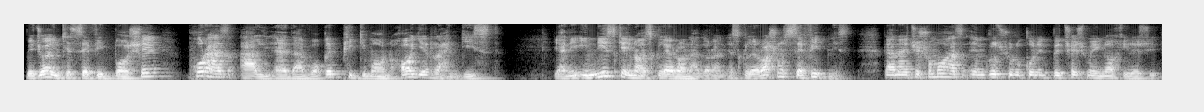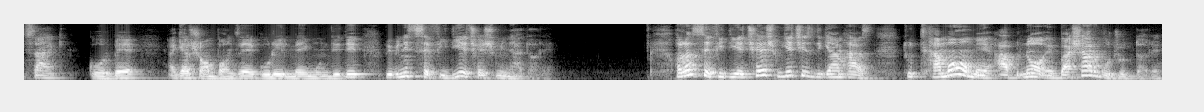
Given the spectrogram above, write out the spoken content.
به جای اینکه سفید باشه پر از در واقع پیگمان های رنگی است. یعنی این نیست که اینا اسکلرا ندارن. اسکلراشون سفید نیست. در نتیجه شما از امروز شروع کنید به چشم اینا خیره شید. سگ گربه اگر شامپانزه گوریل میمون دیدید ببینید سفیدی چشمی نداره. حالا سفیدی چشم یه چیز دیگه هم هست. تو تمام ابناع بشر وجود داره.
